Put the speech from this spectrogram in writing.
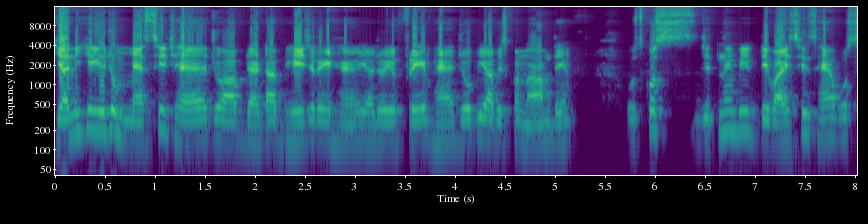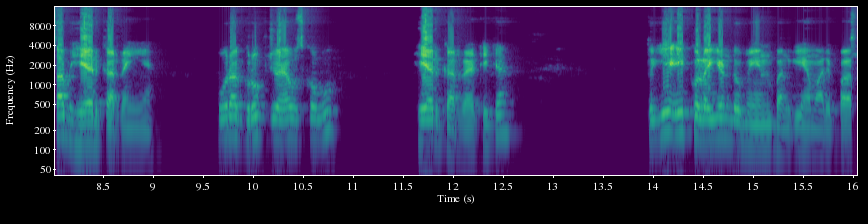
यानी कि ये जो मैसेज है, जो आप डाटा भेज रहे हैं, या जो ये फ्रेम है, जो भी आप इसको नाम दें उसको जितने भी डिवाइसेस हैं, वो सब हेयर कर रही हैं। पूरा ग्रुप जो है, उसको वो हेयर कर रहा है, ठीक है? तो ये एक कोलाइन डोमेन बन गई हमारे पास।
